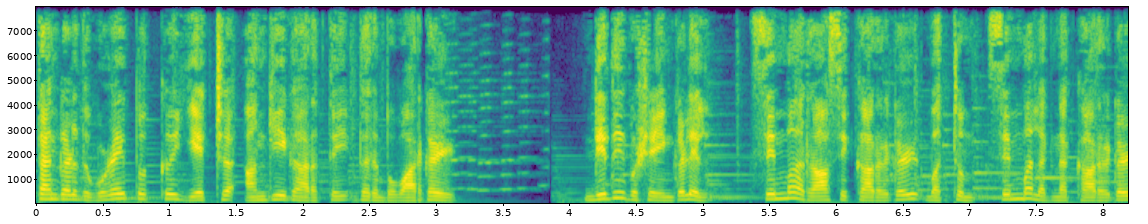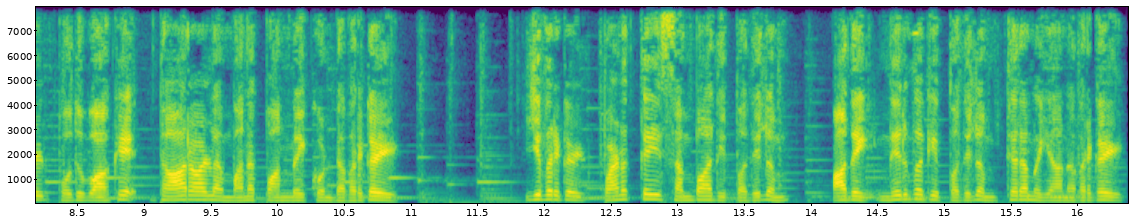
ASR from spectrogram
தங்களது உழைப்புக்கு ஏற்ற அங்கீகாரத்தை விரும்புவார்கள். நிதி விஷயங்களில் சிம்ம ராசிக்காரர்கள் மற்றும் சிம்ம லக்னக்காரர்கள் பொதுவாக தாராள மனப்பான்மை கொண்டவர்கள். இவர்கள் பணத்தை சம்பாதிப்பதிலும் அதை நிர்வகிப்பதிலும் திறமையானவர்கள்.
